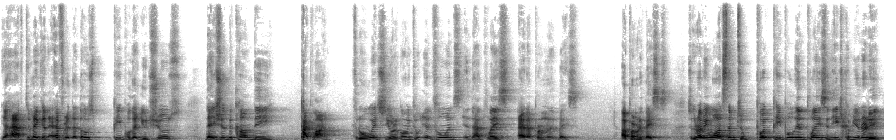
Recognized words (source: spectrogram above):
you have to make an effort that those people that you choose, they should become the pipeline through which you are going to influence in that place at a permanent base, a permanent basis. So the Rebbe wants them to put people in place in each community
